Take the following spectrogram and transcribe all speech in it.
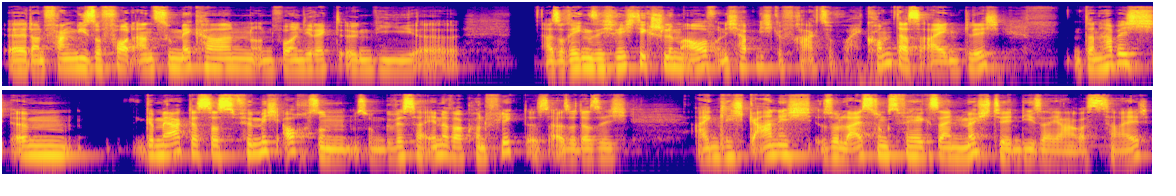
äh, dann fangen die sofort an zu meckern und wollen direkt irgendwie, äh, also regen sich richtig schlimm auf. Und ich habe mich gefragt, so woher kommt das eigentlich? Und dann habe ich ähm, gemerkt, dass das für mich auch so ein, so ein gewisser innerer Konflikt ist. Also, dass ich eigentlich gar nicht so leistungsfähig sein möchte in dieser Jahreszeit,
